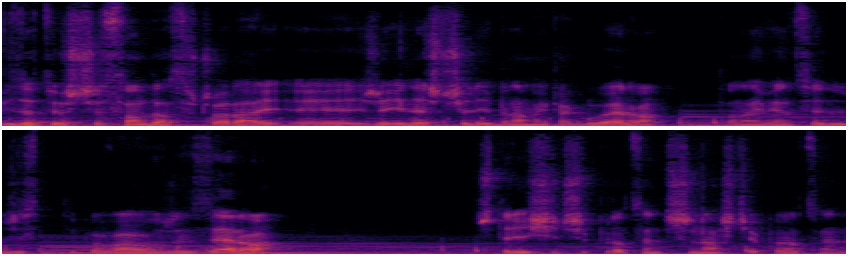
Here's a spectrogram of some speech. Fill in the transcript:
Widzę tu jeszcze sondaż wczoraj, yy, że ile strzeli bramek Aguero, to najwięcej ludzi typowało, że 0. 43%, 13%.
